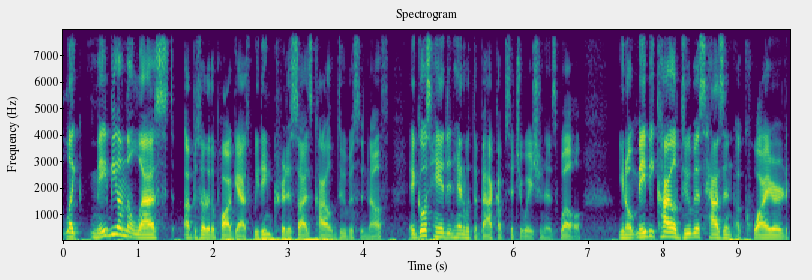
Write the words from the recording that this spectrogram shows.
like maybe on the last episode of the podcast we didn't criticize Kyle Dubas enough. It goes hand in hand with the backup situation as well you know, maybe Kyle Dubas hasn't acquired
